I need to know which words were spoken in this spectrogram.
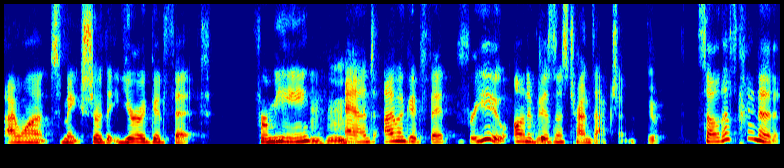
I want to make sure that you're a good fit for me Mhm. and I'm a good fit for you on a Mhm. business transaction. Yep. So that's kind of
